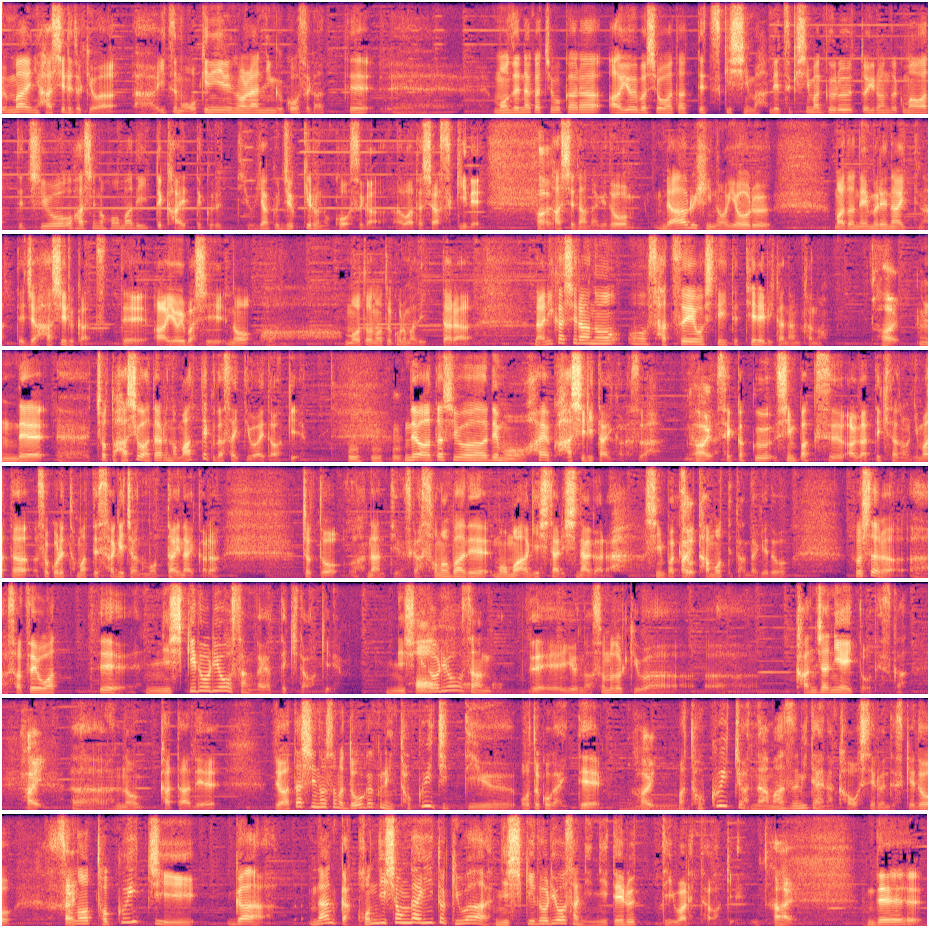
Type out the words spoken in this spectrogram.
前に走るときはいつもお気に入りのランニングコースがあって、えー門前仲町から相生橋を渡って月島で月島ぐるっといろんなとこ回って中央大橋の方まで行って帰ってくるっていう約1 0キロのコースが私は好きではい。走ってたんだけど、である日の夜まだ眠れないってなってじゃあ走るかっつって相生橋の元のところまで行ったら何かしらのお撮影をしていてテレビかなんかのはい。んで、えーちょっと橋渡るの待ってくださいって言われたわけで私はでも早く走りたいからさ、はい。せっかく心拍数上がってきたのにまたそこで止まって下げちゃうのもったいないからちょっとなんていうんですかその場でもも上げしたりしながら心拍数を保ってたんだけど、そしたらあ撮影終わって錦戸亮さんがやってきたわけ。錦戸亮さんっていうのはその時はあ関ジャニエイトですか？はい。あの方でで私のその同学年に徳一っていう男がいて、はい。まあ、徳一はナマズみたいな顔してるんですけどその徳一がなんかコンディションがいい時は錦戸亮さんに似てるって言われたわけ。はい。で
